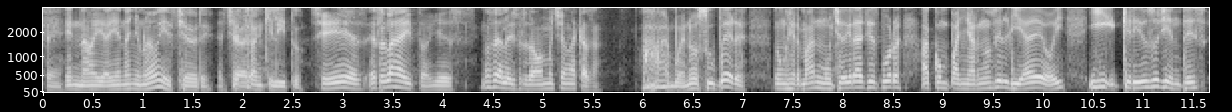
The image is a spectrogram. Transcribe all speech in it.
Sí. en Navidad y en Año Nuevo y es chévere. Es chévere. tranquilito. Sí, es, es relajadito y es, no sé, lo disfrutamos mucho en la casa. Ah, bueno, súper. Don Germán, muchas gracias por acompañarnos el día de hoy. Y queridos oyentes,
